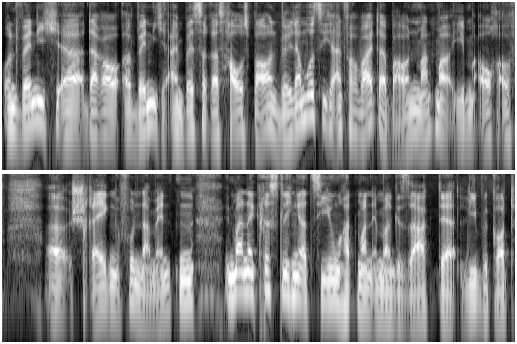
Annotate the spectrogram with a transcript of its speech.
Und wenn ich äh, darauf, äh, wenn ich ein besseres Haus bauen will, dann muss ich einfach weiterbauen. Manchmal eben auch auf äh, schrägen Fundamenten. In meiner christlichen Erziehung hat man immer gesagt, der liebe Gott,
